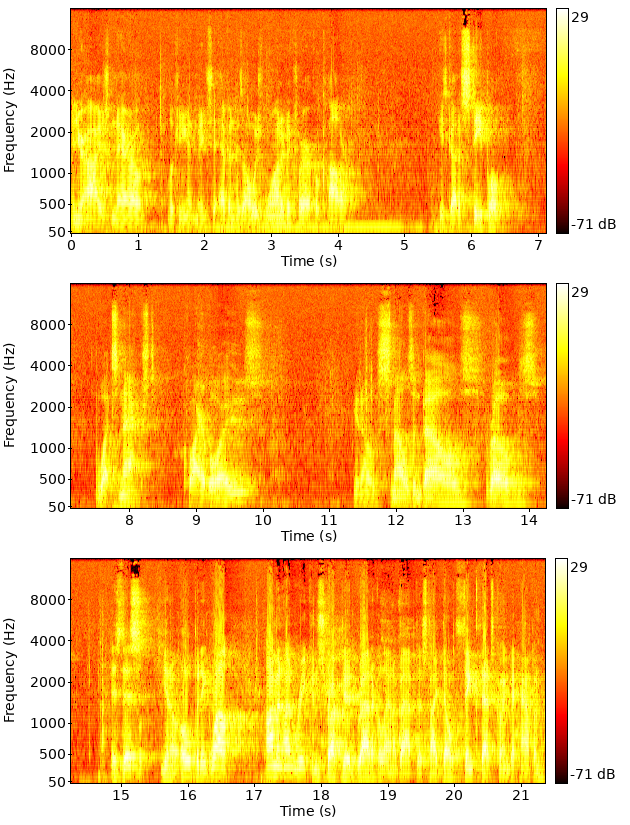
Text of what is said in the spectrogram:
And your eyes narrow, looking at me. Say, Evan has always wanted a clerical collar. He's got a steeple. What's next? Choir boys? You know, smells and bells, robes? Is this, you know, opening? Well, I'm an unreconstructed radical Anabaptist. I don't think that's going to happen.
